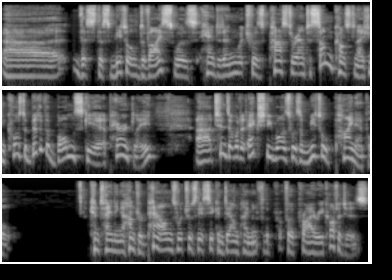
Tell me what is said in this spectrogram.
uh, this this metal device was handed in, which was passed around to some consternation, caused a bit of a bomb scare. Apparently, uh, turns out what it actually was was a metal pineapple containing a hundred pounds, which was their second down payment for the for Priory cottages.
